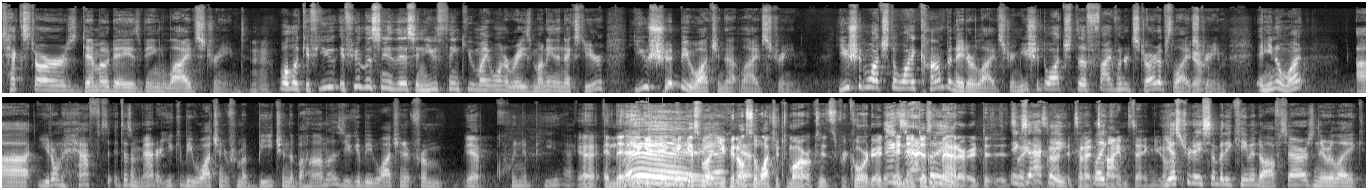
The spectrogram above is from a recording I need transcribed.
TechStars demo day is being live streamed. Mm-hmm. Well, look, if you if you're listening to this and you think you might want to raise money the next year, you should be watching that live stream. You should watch the Y Combinator live stream. You should watch the 500 Startups live Yeah. stream. And you know what? Uh, you don't have to. It doesn't matter. You could be watching it from a beach in the Bahamas. You could be watching it from Yeah. Quinnipiac. Yeah, and then and again, and guess what? yeah, you can yeah. also watch it tomorrow because it's recorded, exactly. and it doesn't matter. It it's exactly. like it's not, it's not a Like, time thing. You know. Yesterday, somebody came into office hours and they were like,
